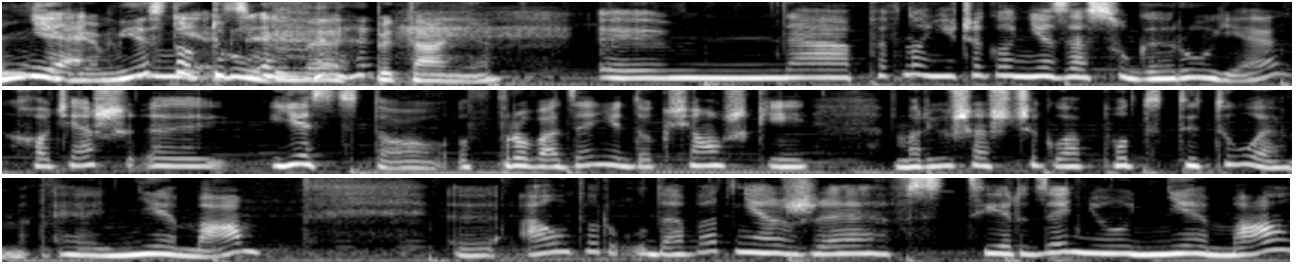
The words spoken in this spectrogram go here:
Nie, wiem, jest to nie. trudne pytanie. Na pewno niczego nie zasugeruje, chociaż y, jest to wprowadzenie do książki Mariusza Szczygła pod tytułem e, Nie ma. Y, Autor udowadnia, że w stwierdzeniu nie ma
